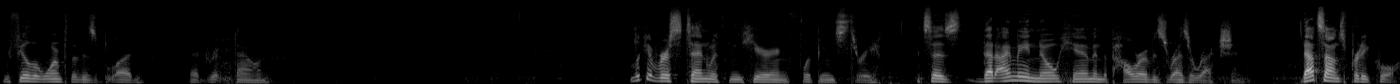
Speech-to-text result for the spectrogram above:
Do you feel the warmth of his blood that dripped down? Look at verse 10 with me here in Philippians 3. It says, That I may know him in the power of his resurrection. That sounds pretty cool.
